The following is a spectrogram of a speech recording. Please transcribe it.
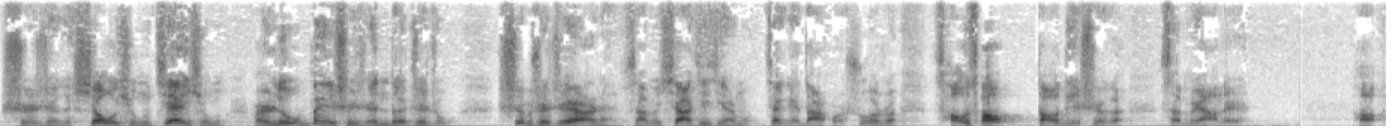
是这个枭雄奸雄，而刘备是仁德之主，是不是这样呢？咱们下期节目再给大伙说说曹操到底是个怎么样的人。好，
